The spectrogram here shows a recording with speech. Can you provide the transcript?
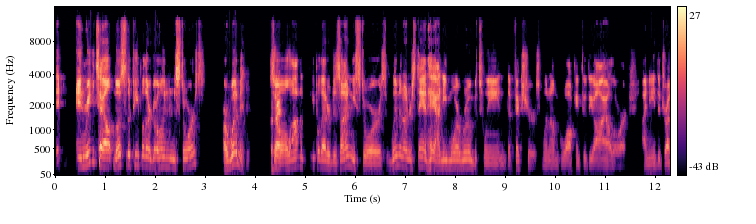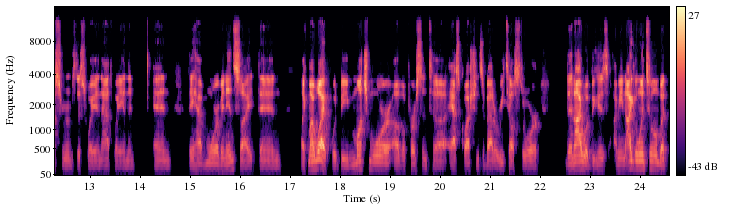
it, in retail, most of the people that are going into stores are women. That's so right. a lot of the people that are designing these stores, women understand, hey, I need more room between the fixtures when I'm walking through the aisle, or I need the dressing rooms this way and that way, and then and they have more of an insight than like my wife would be much more of a person to ask questions about a retail store than I would because I mean I go into them, but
